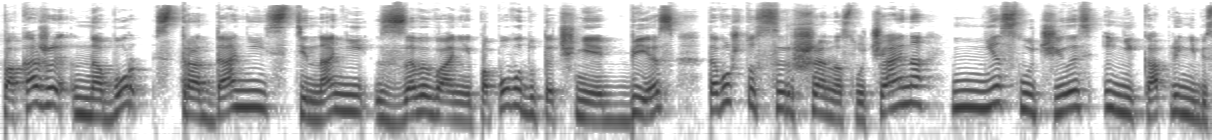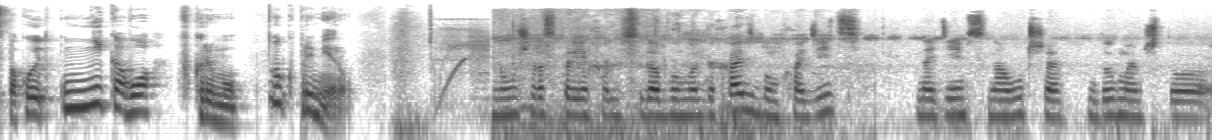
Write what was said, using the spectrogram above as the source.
Покаже набор страданий, стенаний, завываний по поводу, точнее, без того, что совершенно случайно не случилось и ни капли не беспокоит никого в Крыму. Ну, к примеру. Ну уж раз приехали сюда, будем отдыхать, будем ходить. Надеемся на лучшее. Думаем, что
